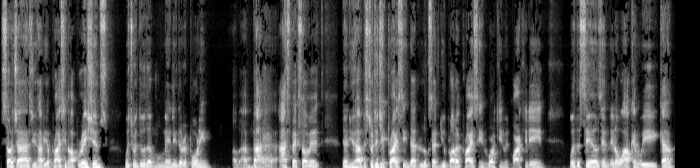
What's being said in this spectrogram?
such as you have your pricing operations, which would do the mainly the reporting uh, aspects of it. Then you have the strategic pricing that looks at new product pricing, working with marketing, with the sales, and you know how can we kind of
